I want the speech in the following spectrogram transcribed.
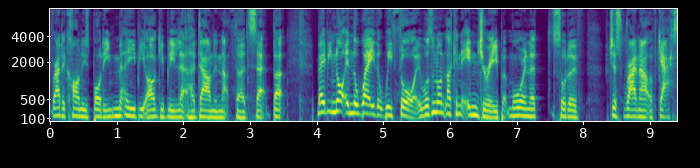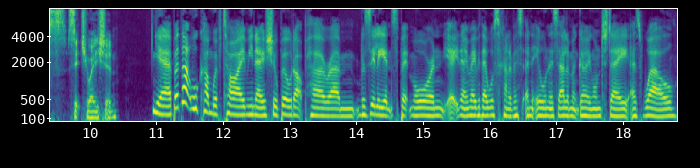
Raducanu's body maybe arguably let her down in that third set, but maybe not in the way that we thought. It wasn't like an injury, but more in a sort of just ran out of gas situation. Yeah, but that will come with time. You know, she'll build up her um, resilience a bit more, and you know, maybe there was kind of a, an illness element going on today as well.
